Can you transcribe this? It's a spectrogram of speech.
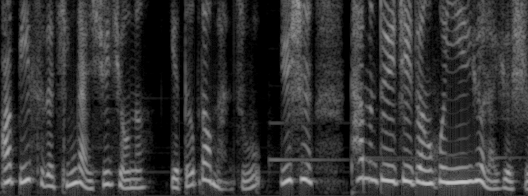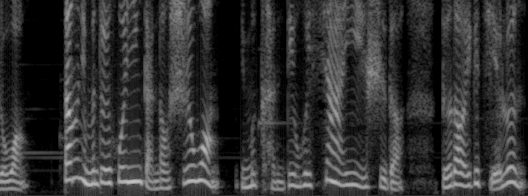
而彼此的情感需求呢也得不到满足，于是他们对这段婚姻越来越失望。当你们对婚姻感到失望，你们肯定会下意识的得到一个结论：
